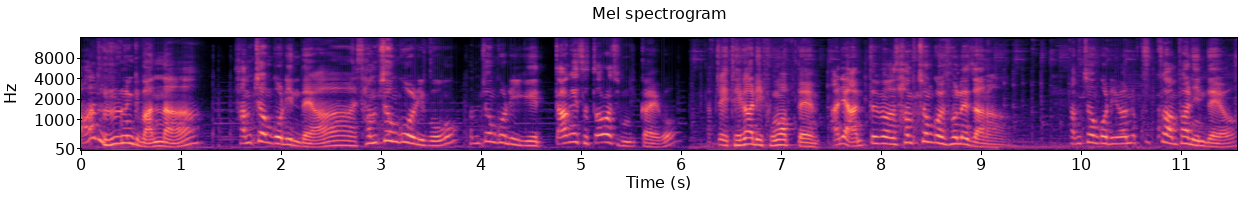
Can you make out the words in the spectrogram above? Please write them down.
아 누르는 게 맞나? 3,000골인데 아 3,000골이고? 3,000골이 이게 땅에서 떨어집니까 이거? 갑자기 대가리 봉합됨. 아니 안 뜨면 3,000골 손해잖아. 3,000골이면 쿠쿠 한 판인데요.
